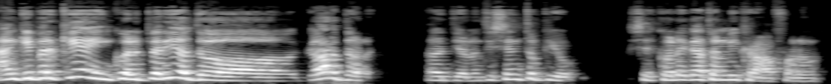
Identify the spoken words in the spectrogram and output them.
Anche perché in quel periodo Gordon, oddio, non ti sento più, si è collegato al microfono.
